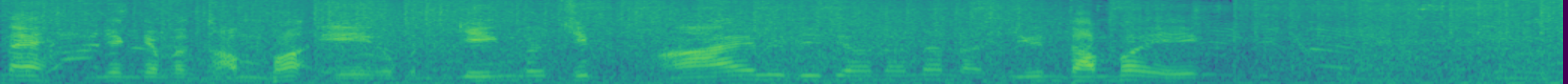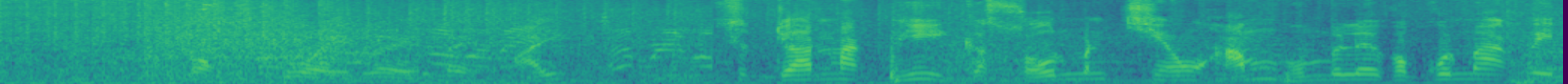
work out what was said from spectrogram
แน่ยังจะมาทำพระเอกอะมันยิงแล้วชิบหายเลยทีเดียวนั่นน่ะยืนทำพระเอกต้องช่วยเลยไม่ไหว สุดยอดมากพี่กระสุนมันเฉียวหำผมไปเลยขอบคุณมากพี่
